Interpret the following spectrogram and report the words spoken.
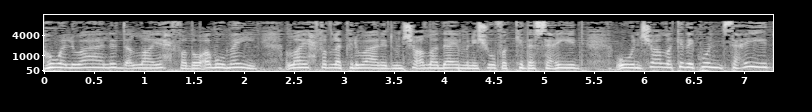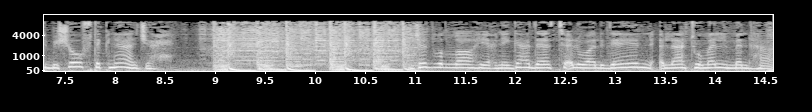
هو الوالد. الله يحفظه. أبو مي الله يحفظ لك الوالد وإن شاء الله دائما يشوفك كذا سعيد وإن شاء الله كذا يكون سعيد بشوفتك ناجح. جد والله يعني قعدة الوالدين لا تمل منها.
